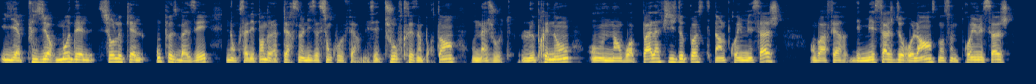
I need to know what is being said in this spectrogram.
Il y a plusieurs modèles sur lesquels on peut se baser, donc ça dépend de la personnalisation qu'on veut faire. Mais c'est toujours très important, on ajoute le prénom, on n'envoie pas la fiche de poste dans le premier message, on va faire des messages de relance. Dans un premier message,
